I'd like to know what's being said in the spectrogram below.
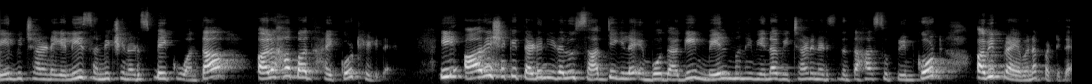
ಮೇಲ್ವಿಚಾರಣೆಯಲ್ಲಿ ಸಮೀಕ್ಷೆ ನಡೆಸಬೇಕು ಅಂತ ಅಲಹಾಬಾದ್ ಹೈಕೋರ್ಟ್ ಹೇಳಿದೆ. ಈ ಆದೇಶಕ್ಕೆ ತಡೆ ನೀಡಲು ಸಾಧ್ಯ ಇಲ್ಲ ಎಂಬುದಾಗಿ ಮೇಲ್ಮನವಿಯನ್ನ ವಿಚಾರಣೆ ನಡೆಸಿದಂತಹ ಸುಪ್ರೀಂ ಕೋರ್ಟ್ ಅಭಿಪ್ರಾಯವನ್ನ ಪಟ್ಟಿದೆ.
